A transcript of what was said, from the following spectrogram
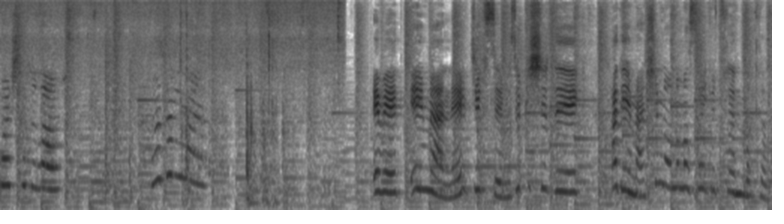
Başladılar. Evet, Eymen'le cipslerimizi pişirdik. Hadi Eymen, şimdi onu masaya götürelim bakalım.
